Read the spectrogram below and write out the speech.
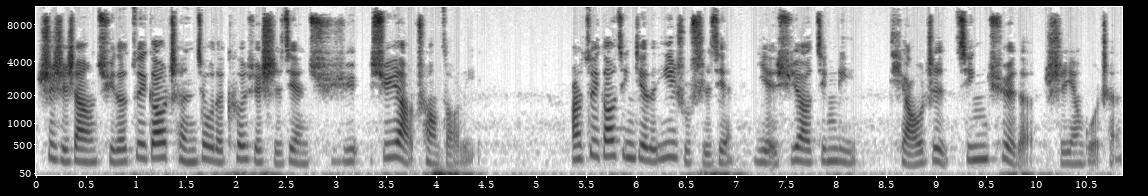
事实上，取得最高成就的科学实践需需要创造力，而最高境界的艺术实践也需要经历调制精确的实验过程。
